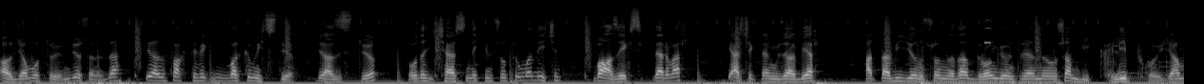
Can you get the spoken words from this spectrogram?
alacağım oturayım diyorsanız da biraz ufak tefek bir bakım istiyor. Biraz istiyor. O da içerisinde kimse oturmadığı için bazı eksikler var. Gerçekten güzel bir yer. Hatta videonun sonunda da drone görüntülerinden oluşan bir klip koyacağım.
